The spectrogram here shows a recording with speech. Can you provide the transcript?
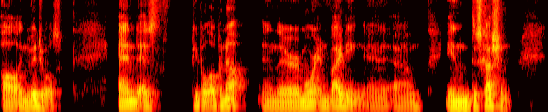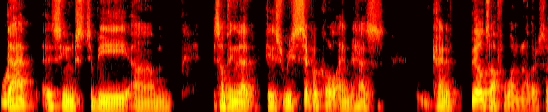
all individuals. And as people open up and they're more inviting uh, um, in discussion, yeah. that seems to be um, something that is reciprocal and has kind of builds off of one another. So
